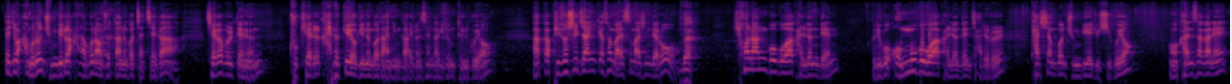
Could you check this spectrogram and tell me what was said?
근데 지금 아무런 준비를 안 하고 나오셨다는 것 자체가 제가 볼 때는 국회를 가볍게 여기는 것 아닌가 이런 생각이 좀 들고요. 아까 비서실장님께서 말씀하신 대로 네. 현안 보고와 관련된 그리고 업무 보고와 관련된 자료를 다시 한번 준비해 주시고요. 어, 간사 간의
